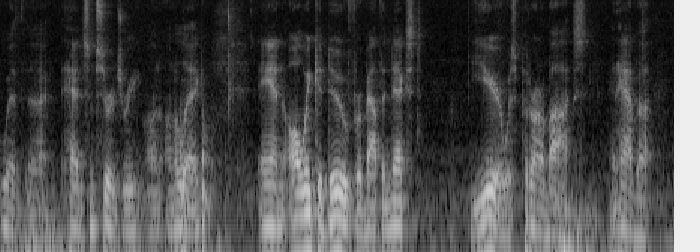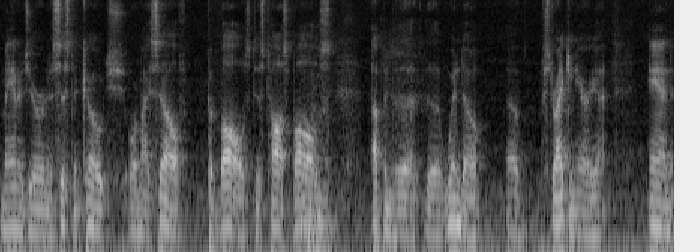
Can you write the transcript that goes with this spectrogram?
with uh, had some surgery on on a leg, and all we could do for about the next year was put her on a box and have a manager, an assistant coach, or myself put balls, just toss balls up into the, the window of striking area, and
